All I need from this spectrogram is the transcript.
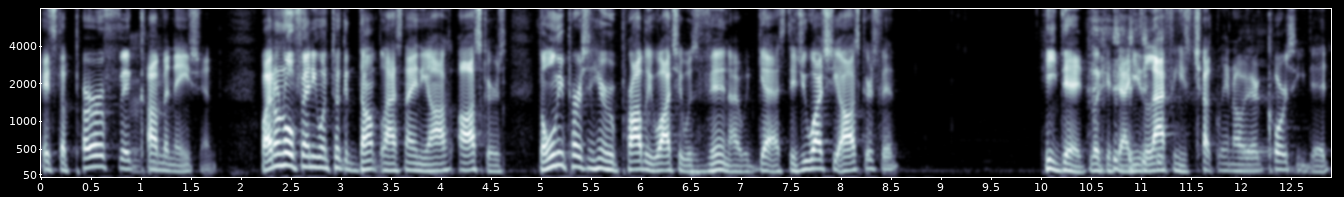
It's the perfect combination. Well, I don't know if anyone took a dump last night in the Os- Oscars. The only person here who probably watched it was Vin, I would guess. Did you watch the Oscars, Vin? He did. Look at that. He's laughing. He's chuckling over there. Of course he did.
